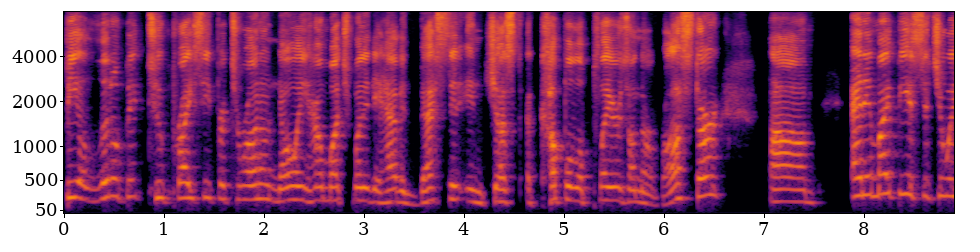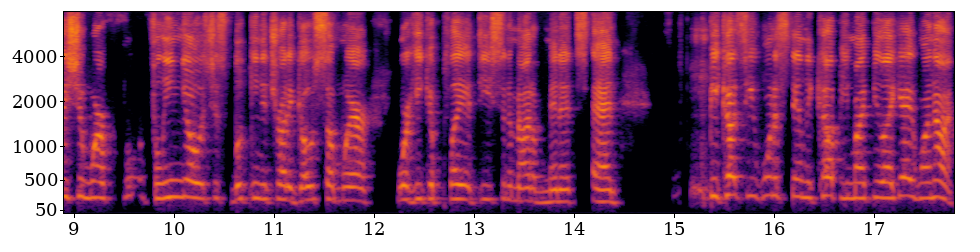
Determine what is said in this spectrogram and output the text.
be a little bit too pricey for Toronto, knowing how much money they have invested in just a couple of players on their roster. Um, and it might be a situation where Foligno is just looking to try to go somewhere where he could play a decent amount of minutes. And because he won a Stanley Cup, he might be like, hey, why not?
